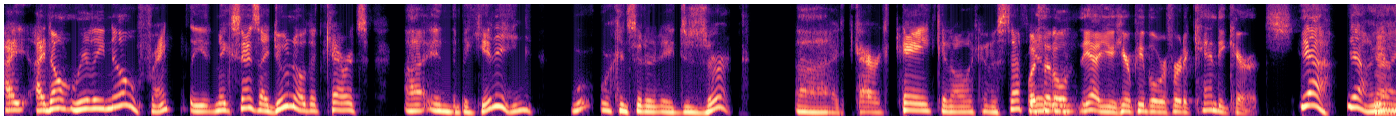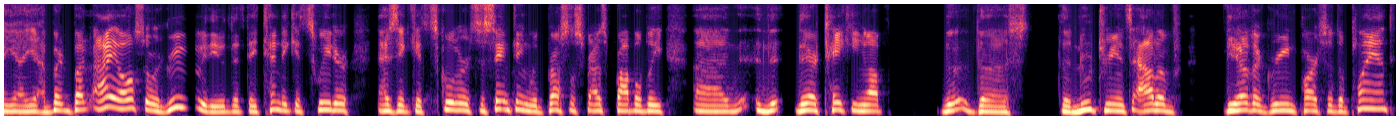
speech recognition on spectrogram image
I I don't really know. Frankly, it makes sense. I do know that carrots, uh, in the beginning, were, were considered a dessert, uh, carrot cake and all that kind of stuff. what's Yeah, that old yeah you hear people refer to candy carrots Yeah, yeah, Yeah. yeah, yeah, yeah. But but I also agree with you that they tend to get sweeter as it gets cooler. It's the same thing with Brussels sprouts. Probably uh, th- they're taking up the the the nutrients out of the other green parts of the plant,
